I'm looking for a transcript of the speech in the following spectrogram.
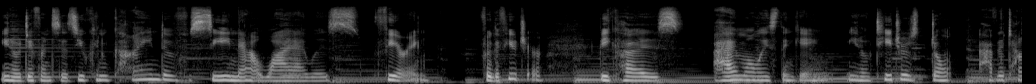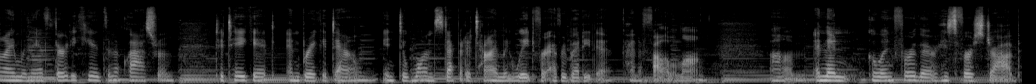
you know, differences, you can kind of see now why I was fearing for the future because I'm always thinking, you know, teachers don't have the time when they have 30 kids in a classroom to take it and break it down into one step at a time and wait for everybody to kind of follow along. Um, and then going further, his first job,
